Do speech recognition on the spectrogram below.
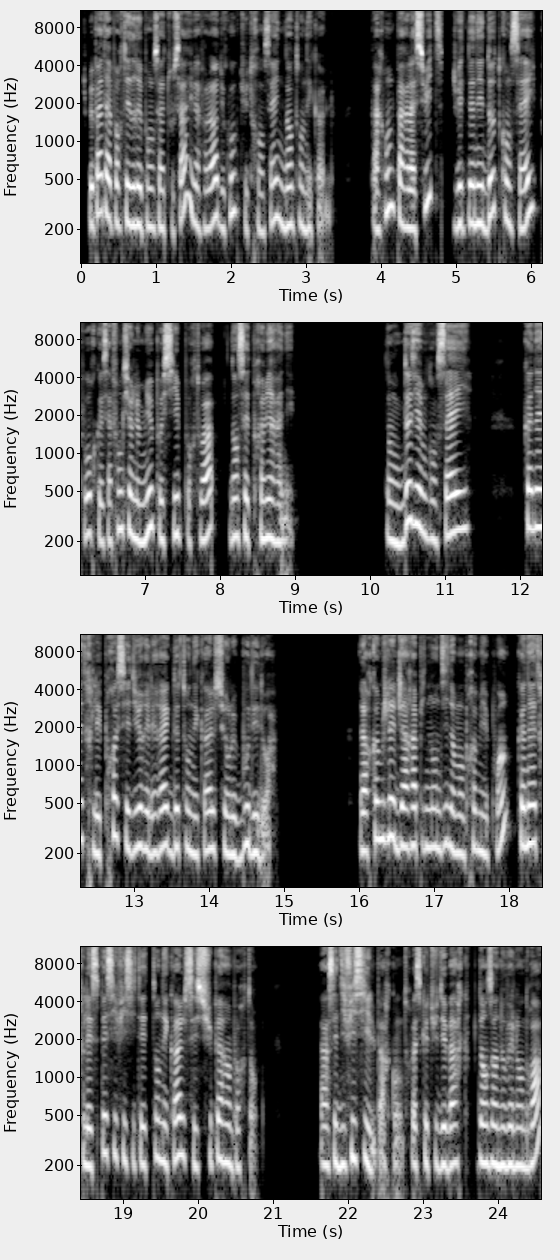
Je peux pas t'apporter de réponse à tout ça, il va falloir du coup que tu te renseignes dans ton école. Par contre, par la suite, je vais te donner d'autres conseils pour que ça fonctionne le mieux possible pour toi dans cette première année. Donc, deuxième conseil, connaître les procédures et les règles de ton école sur le bout des doigts. Alors, comme je l'ai déjà rapidement dit dans mon premier point, connaître les spécificités de ton école, c'est super important. Alors, c'est difficile par contre, parce que tu débarques dans un nouvel endroit,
